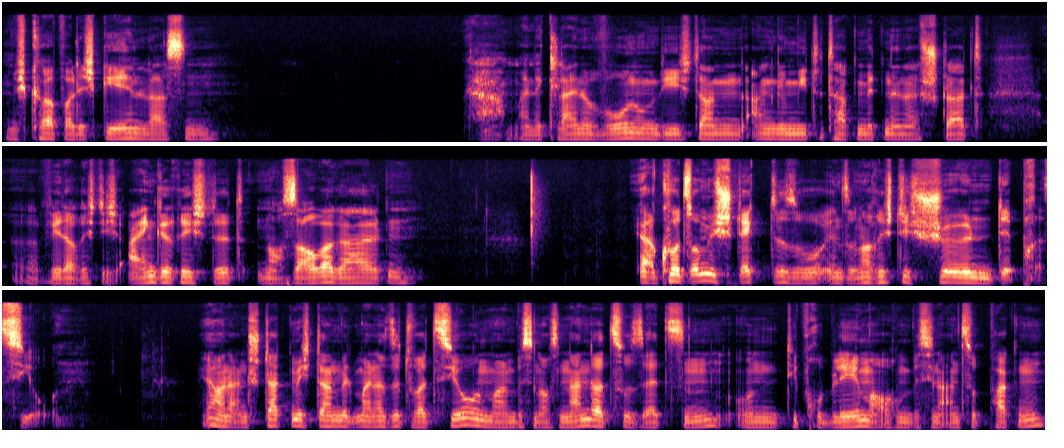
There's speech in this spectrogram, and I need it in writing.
mich körperlich gehen lassen. Ja, meine kleine Wohnung, die ich dann angemietet habe mitten in der Stadt, äh, weder richtig eingerichtet noch sauber gehalten. Ja, kurzum, ich steckte so in so einer richtig schönen Depression. Ja, und anstatt mich dann mit meiner Situation mal ein bisschen auseinanderzusetzen und die Probleme auch ein bisschen anzupacken,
